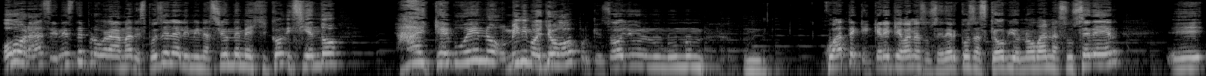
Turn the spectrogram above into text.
horas en este programa después de la eliminación de México diciendo, ay, qué bueno, o mínimo yo, porque soy un, un- un- un- un cuate que cree que van a suceder cosas que obvio no van a suceder. eh,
